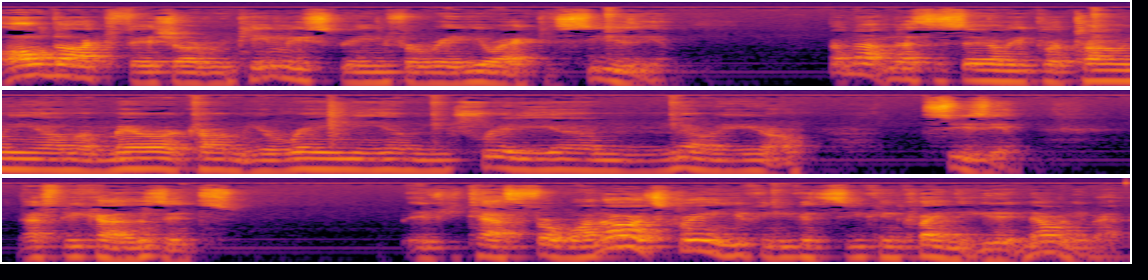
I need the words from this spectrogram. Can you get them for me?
All docked fish are routinely screened for radioactive cesium, but not necessarily plutonium, americium, uranium, tritium, no, you know, cesium. That's because it's if you test for one, oh, it's clean. You can you can you can claim that you didn't know any better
